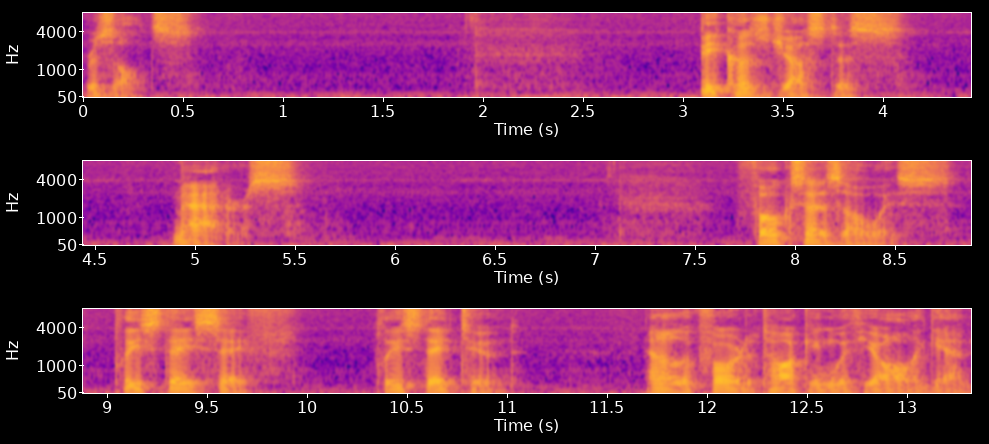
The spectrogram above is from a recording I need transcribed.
results. Because justice matters. Folks, as always, please stay safe Please stay tuned, and I look forward to talking with you all again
